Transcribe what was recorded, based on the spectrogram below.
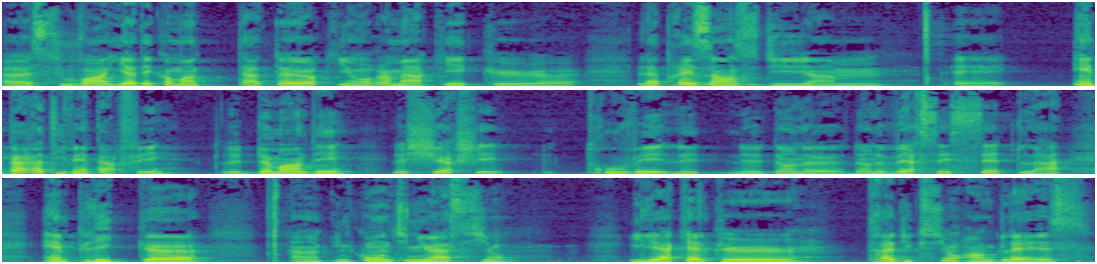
Euh, souvent, il y a des commentateurs qui ont remarqué que euh, la présence du euh, impératif imparfait, le demander, le chercher, trouver dans, le, dans le verset 7 là, implique une continuation. Il y a quelques traductions anglaises,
